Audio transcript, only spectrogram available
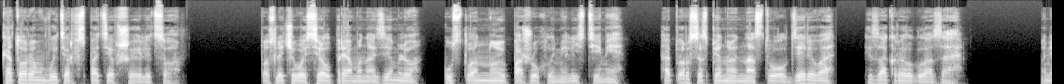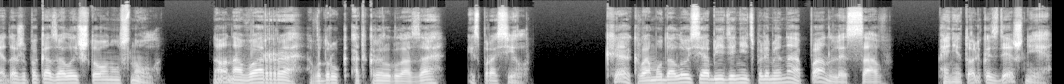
которым вытер вспотевшее лицо. После чего сел прямо на землю, устланную пожухлыми листьями, оперся спиной на ствол дерева и закрыл глаза. Мне даже показалось, что он уснул. Но Наварра вдруг открыл глаза и спросил. «Как вам удалось объединить племена, пан Лессав? И не только здешние.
